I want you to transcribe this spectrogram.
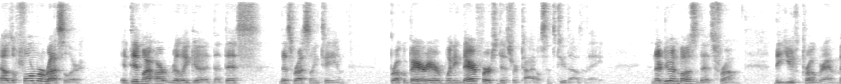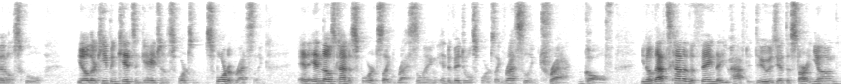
Now, as a former wrestler, it did my heart really good that this this wrestling team broke a barrier, winning their first district title since 2008. And they're doing most of this from the youth program, middle school. You know, they're keeping kids engaged in the sports sport of wrestling. And in those kind of sports, like wrestling, individual sports like wrestling, track, golf, you know, that's kind of the thing that you have to do is you have to start young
